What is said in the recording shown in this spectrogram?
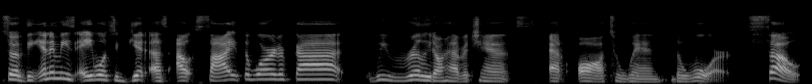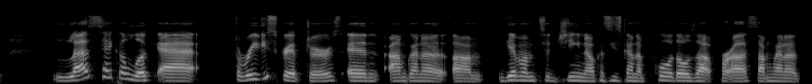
So if the enemy is able to get us outside the word of God, we really don't have a chance at all to win the war. So let's take a look at three scriptures and I'm going to um, give them to Gino because he's going to pull those up for us. I'm going to,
